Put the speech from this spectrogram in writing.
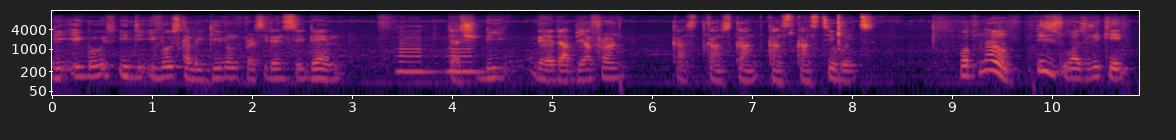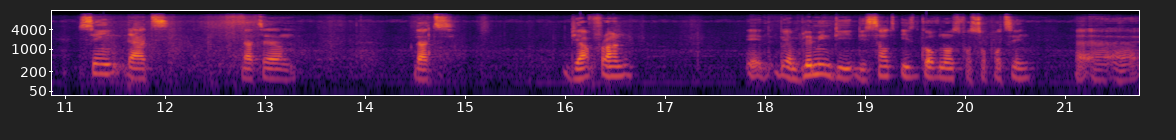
the Igbos, if the Igbos can be given presidency, then there should be the, the Biafran can, can, can, can, can still wait. But now, this was Rike saying that that um, that Biafran, eh, blaming the, the Southeast governors for supporting uh, uh,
